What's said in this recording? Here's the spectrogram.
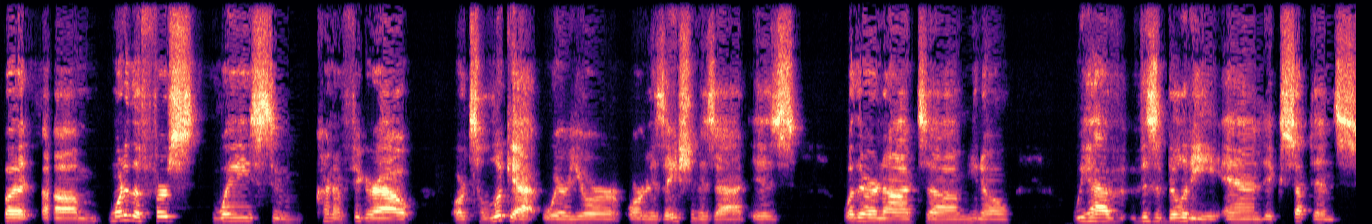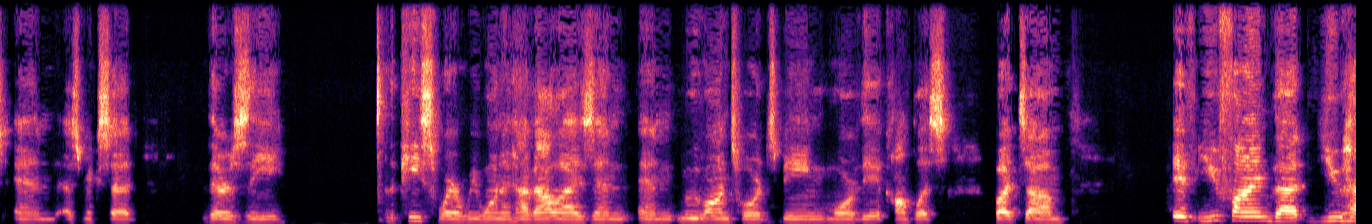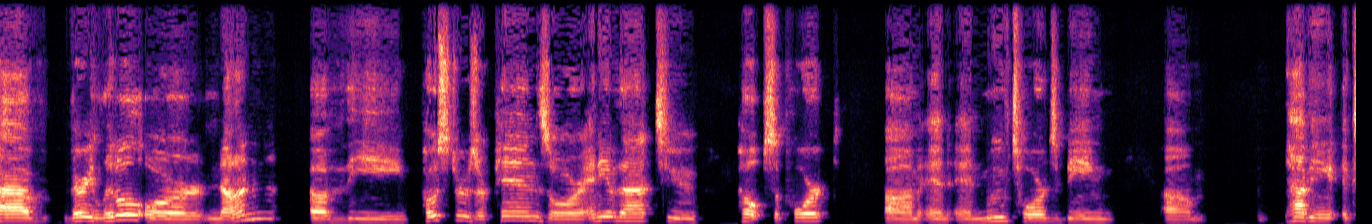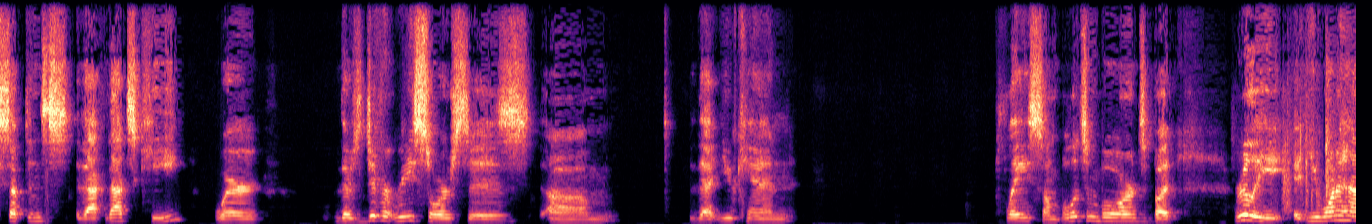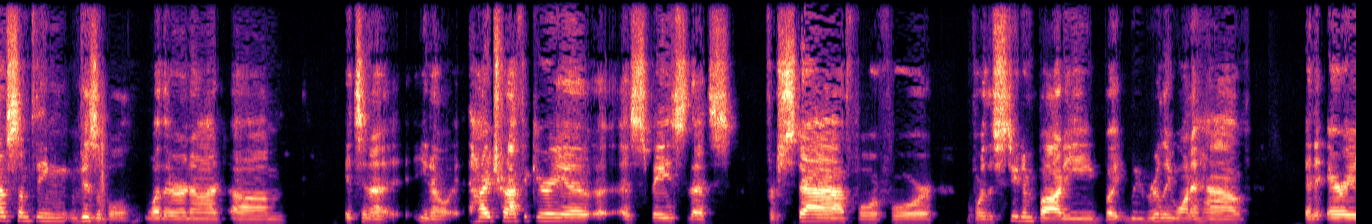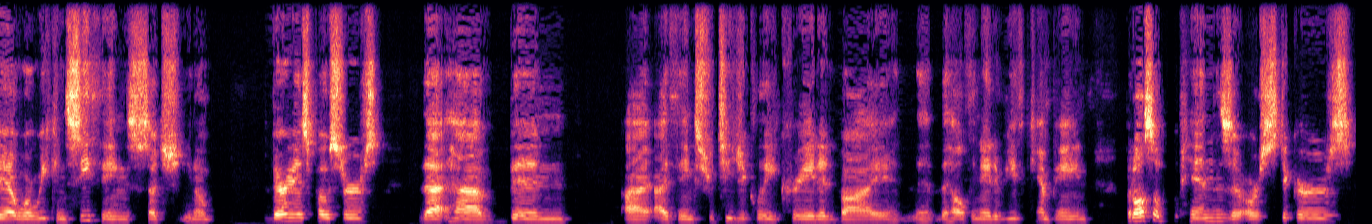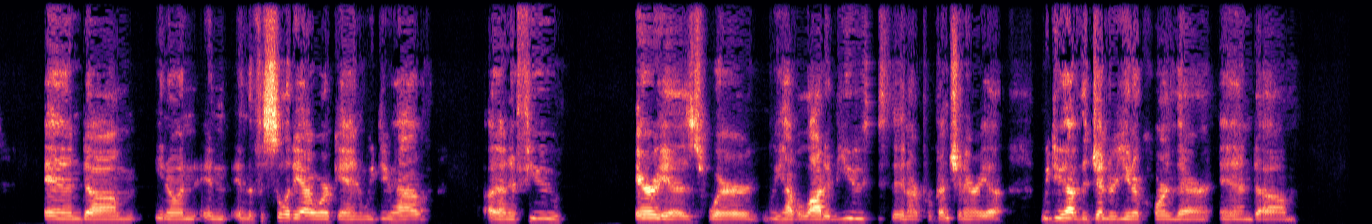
but um, one of the first ways to kind of figure out or to look at where your organization is at is whether or not um, you know we have visibility and acceptance. And as mick said there's the the piece where we want to have allies and and move on towards being more of the accomplice. But um, if you find that you have very little or none of the posters or pins or any of that to help support um, and and move towards being um, having acceptance that that's key where there's different resources um, that you can place on bulletin boards, but really you want to have something visible, whether or not um, it's in a you know high traffic area, a, a space that's for staff or for for the student body, but we really want to have an area where we can see things such you know various posters that have been I, I think, strategically created by the, the, Healthy Native Youth Campaign, but also pins or, stickers. And, um, you know, in, in, in, the facility I work in, we do have uh, in a few areas where we have a lot of youth in our prevention area. We do have the gender unicorn there and um,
